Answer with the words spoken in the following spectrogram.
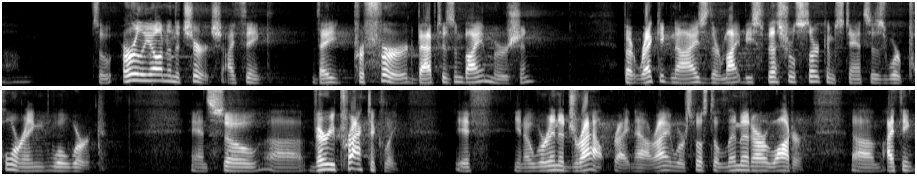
Um, so early on in the church, I think they preferred baptism by immersion but recognize there might be special circumstances where pouring will work. And so, uh, very practically, if you know we're in a drought right now, right? We're supposed to limit our water. Um, I think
